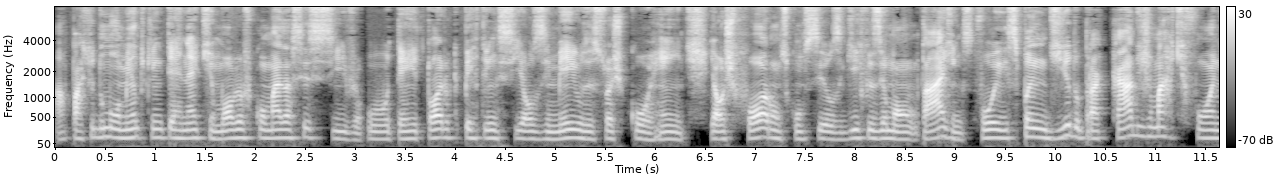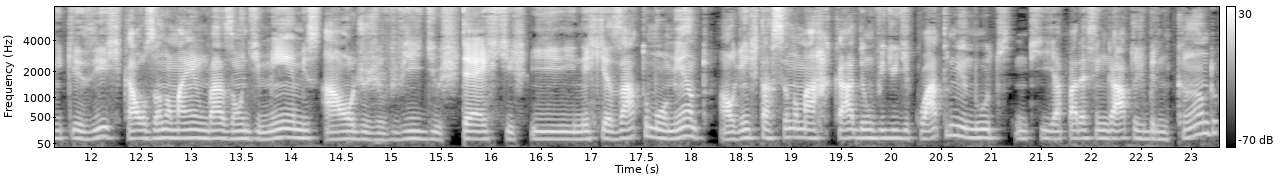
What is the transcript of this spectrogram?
a partir do momento que a internet móvel ficou mais acessível. O território que pertencia aos e-mails e suas correntes e aos fóruns com seus GIFs e montagens foi expandido para cada smartphone que existe, causando uma invasão de memes, áudios, vídeos, testes. E neste exato momento, alguém está sendo marcado em um vídeo de 4 minutos em que aparecem gatos brincando,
